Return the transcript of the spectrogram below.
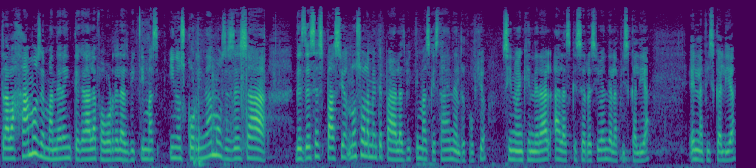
trabajamos de manera integral a favor de las víctimas y nos coordinamos desde esa desde ese espacio, no solamente para las víctimas que están en el refugio, sino en general a las que se reciben de la Fiscalía, en la Fiscalía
